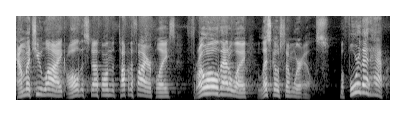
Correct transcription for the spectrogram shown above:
how much you like all the stuff on the top of the fireplace. Throw all that away. Let's go somewhere else. Before that happens,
